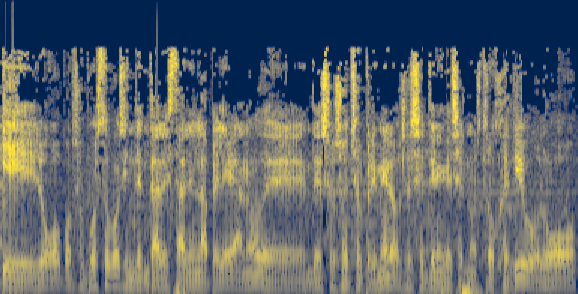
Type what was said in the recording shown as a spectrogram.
y luego, por supuesto, pues intentar estar en la pelea ¿no? de, de esos ocho primeros. Ese tiene que ser nuestro objetivo. Luego,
